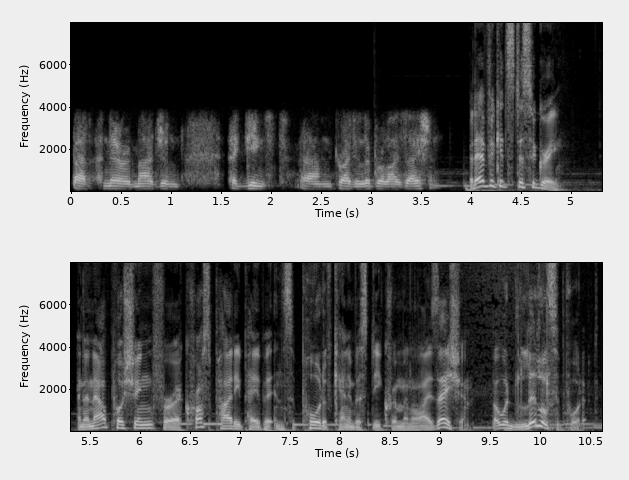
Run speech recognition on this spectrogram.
but a narrow margin against um, greater liberalisation. But advocates disagree and are now pushing for a cross party paper in support of cannabis decriminalisation, but would Little support it.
